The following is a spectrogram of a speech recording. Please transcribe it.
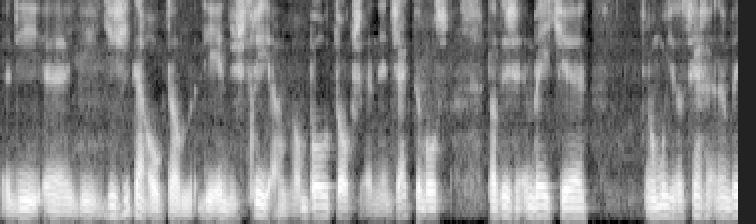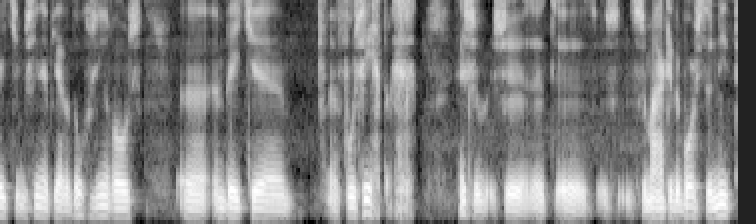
die, uh, die, je ziet daar ook dan die industrie aan van botox en injectables. Dat is een beetje, hoe moet je dat zeggen, een beetje, misschien heb jij dat ook gezien Roos, een beetje voorzichtig. Ze, ze, het, ze maken de borsten niet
